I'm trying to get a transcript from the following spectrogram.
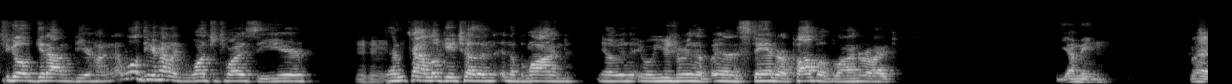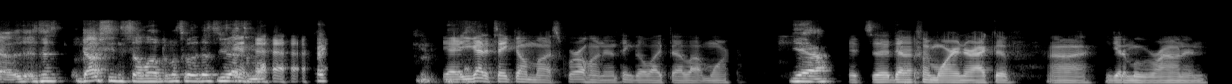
to go get out and deer hunt. We'll deer hunt like once or twice a year. Mhm. And we kind of look at each other in, in the blind. You know, the, we're usually in, the, in a stand or a pop up blind. We're like, yeah, I mean, uh, is this duck season still open? Let's go. Let's do that tomorrow. yeah, you got to take them uh, squirrel hunting. I think they'll like that a lot more. Yeah, It's uh, definitely more interactive. Uh, you get to move around, and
